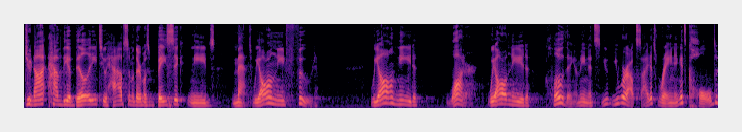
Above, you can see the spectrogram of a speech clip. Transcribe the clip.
do not have the ability to have some of their most basic needs met. We all need food. We all need water. We all need clothing. I mean, it's you, you were outside, it's raining, it's cold.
